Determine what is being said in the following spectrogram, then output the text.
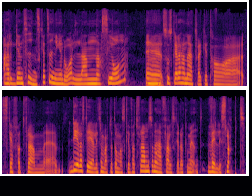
argentinska tidningen då, La Nación Mm. Eh, så ska det här nätverket ha skaffat fram, eh, deras grej har liksom varit att de har skaffat fram sådana här falska dokument väldigt snabbt.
